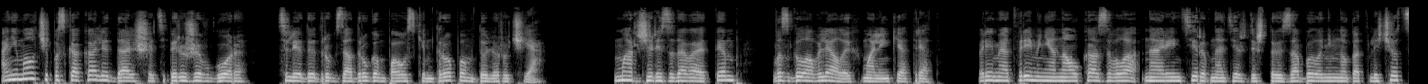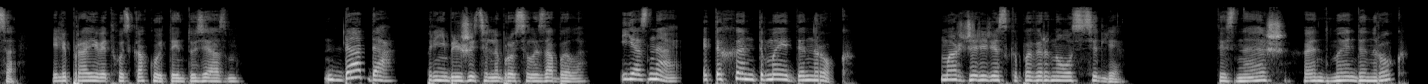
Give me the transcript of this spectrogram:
Они молча поскакали дальше, теперь уже в горы, следуя друг за другом по узким тропам вдоль ручья. Марджери, задавая темп, возглавляла их маленький отряд. Время от времени она указывала на ориентиры в надежде, что Изабелла немного отвлечется или проявит хоть какой-то энтузиазм. «Да-да», — пренебрежительно бросила Изабелла. «Я знаю, это Handmaiden Rock». Марджери резко повернулась в седле. «Ты знаешь Handmaiden Rock?»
